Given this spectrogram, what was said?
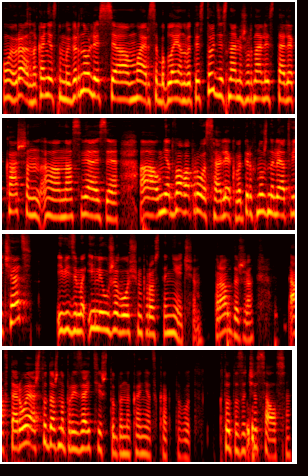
Ой, ура, наконец-то мы вернулись. А, Майерс и Баблоян в этой студии. С нами журналист Олег Кашин а, на связи. А, у меня два вопроса, Олег. Во-первых, нужно ли отвечать? И, видимо, или уже, в общем, просто нечем. Правда же? А второе, а что должно произойти, чтобы, наконец, как-то вот кто-то зачесался?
